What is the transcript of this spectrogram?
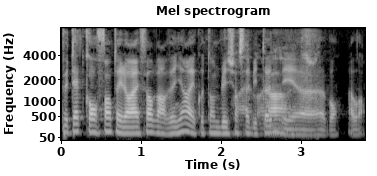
Peut-être qu'enfin Tyler Eifert va revenir avec autant de blessures, ça voilà. mais euh, bon, à voir.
